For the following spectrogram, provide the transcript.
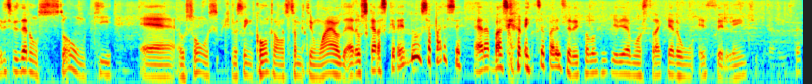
eles fizeram um som que é, os sons que você encontra no Something Wild era os caras querendo se aparecer. Era basicamente se aparecer. Ele falou que queria mostrar que era um excelente guitarrista.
